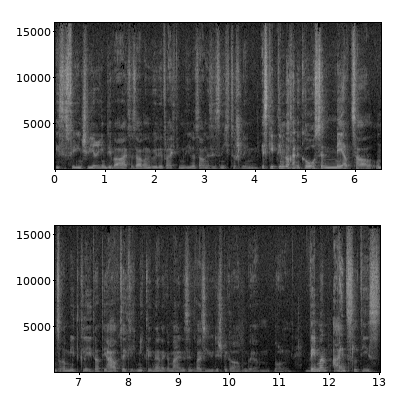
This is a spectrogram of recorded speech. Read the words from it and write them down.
ist es für ihn schwierig, ihm die Wahrheit zu sagen und würde vielleicht ihm lieber sagen, es ist nicht so schlimm. Es gibt immer noch eine große Mehrzahl unserer Mitglieder, die hauptsächlich Mitglieder einer Gemeinde sind, weil sie jüdisch begraben werden wollen. Wenn man einzeln dies,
